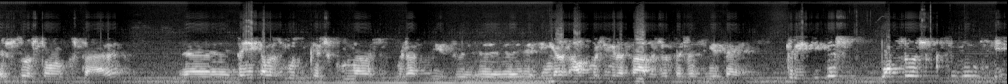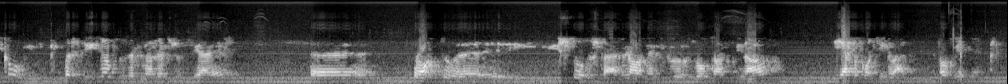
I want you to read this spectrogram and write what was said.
as pessoas estão a gostar. tem aquelas músicas, como, nós, como já te disse, engra algumas engraçadas, outras assim até críticas, e há pessoas que se identificam e que partilham, por exemplo, nas redes sociais. Pronto, estou a gostar realmente do resultado final e é para continuar, obviamente.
